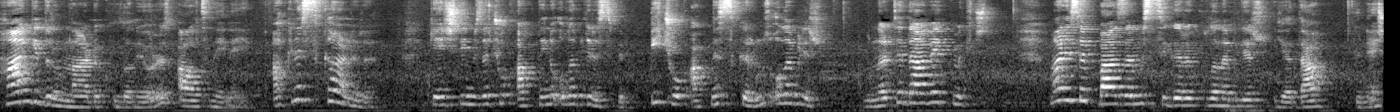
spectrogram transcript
hangi durumlarda kullanıyoruz altın iğneyi? Akne skarları. Gençliğimizde çok akneli olabiliriz ve birçok akne skarımız olabilir. Bunları tedavi etmek için. Maalesef bazılarımız sigara kullanabilir ya da güneş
